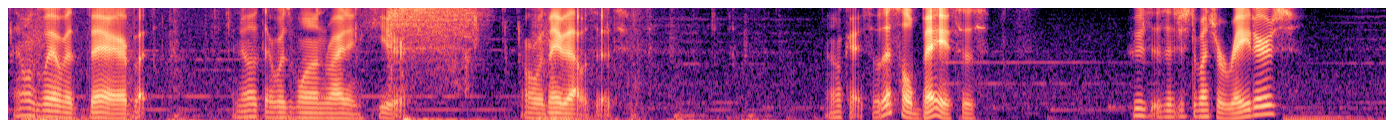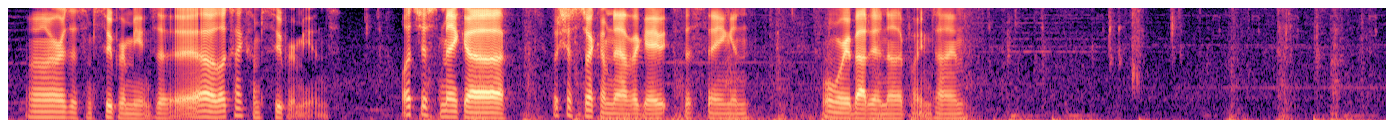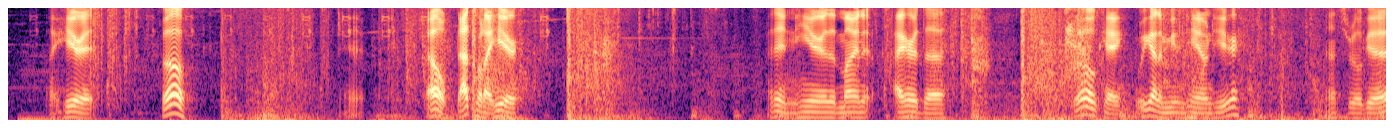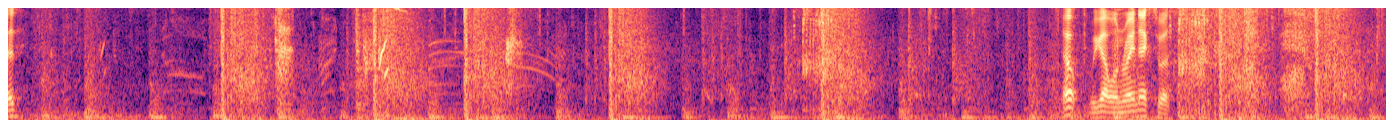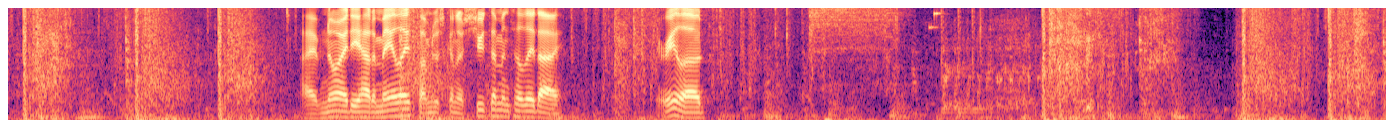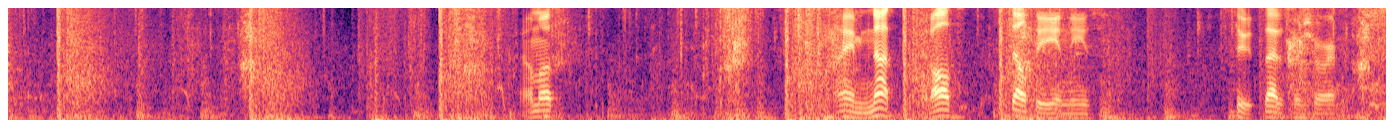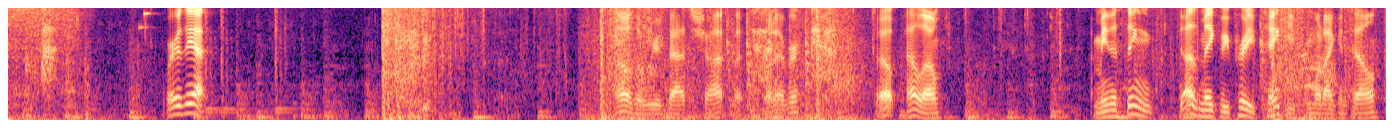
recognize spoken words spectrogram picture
That one's way over there, but I know that there was one right in here. Or maybe that was it. Okay, so this whole base is... Who's... Is it just a bunch of raiders? Or is it some super mutants? Uh, oh, it looks like some super mutants. Let's just make a... Let's just circumnavigate this thing and we'll worry about it another point in time. I hear it. Whoa! Oh, that's what I hear. I didn't hear the mine. I heard the... Okay, we got a mutant hound here. That's real good. Oh, we got one right next to us. I have no idea how to melee, so I'm just gonna shoot them until they die to reload. Almost. I am not at all stealthy in these suits, that is for sure. Where is he at? That was a weird VATS shot, but whatever. Oh, hello. I mean, this thing does make me pretty tanky from what I can tell.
